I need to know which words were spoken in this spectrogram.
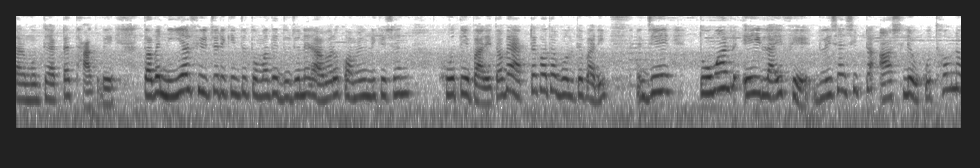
তার মধ্যে একটা থাকবে। তবে নিয়ার ফিউচারে কিন্তু তোমাদের দুজনের আবারও কমিউনিকেশন হতে পারে। তবে একটা কথা বলতে পারি যে তোমার এই লাইফে রিলেশনশিপটা আসলেও কোথাও না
